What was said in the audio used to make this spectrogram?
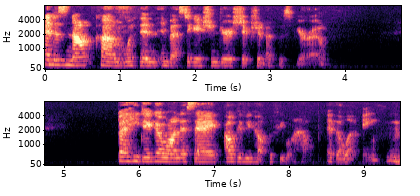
and does not come within investigation jurisdiction of this bureau. But he did go on to say, I'll give you help if you want help, if they'll let me. Hmm.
